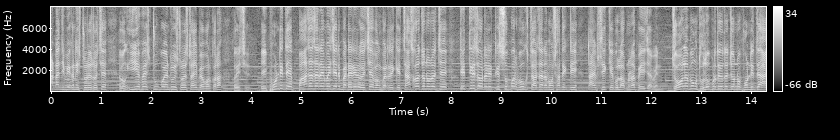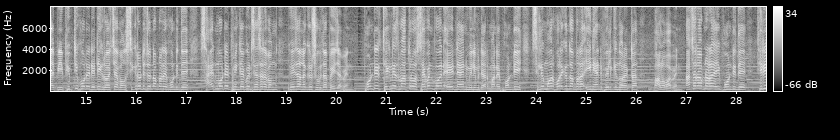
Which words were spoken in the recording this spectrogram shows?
আঠাশ জিবি এখানে স্টোরেজ রয়েছে এবং UFS two point two storage type ব্যবহার করা হয়েছে। এই ফোনটিতে পাঁচ হাজার এমএচ এর ব্যাটারি রয়েছে এবং ব্যাটারিকে চার্জ করার জন্য রয়েছে তেত্রিশ ওয়াটের একটি সুপার বুক চার্জার এবং সাথে একটি টাইপ সি কেবলও আপনারা পেয়ে যাবেন। জল এবং ধুলো প্রতিরোধের জন্য ফোনটিতে আইপি ফিফটি ফোরের রেটিং রয়েছে এবং সিকিউরিটির জন্য আপনারা এই ফোনটিতে সাইড মোডেড ফিঙ্গারপ্রিন্ট সেন্সর এবং ফেস আনলকের সুবিধা পেয়ে যাবেন। ফোনটির থিকনেস মাত্র seven point eight nine millimetre মানে ফোনটি স্লিম হওয়ার ফলে কিন্তু আপনারা ইন হ্যান্ড ফিল কিন্তু অনেকটা ভালো পাবেন। তাছাড়া আপনারা এই ফোনটিতে three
